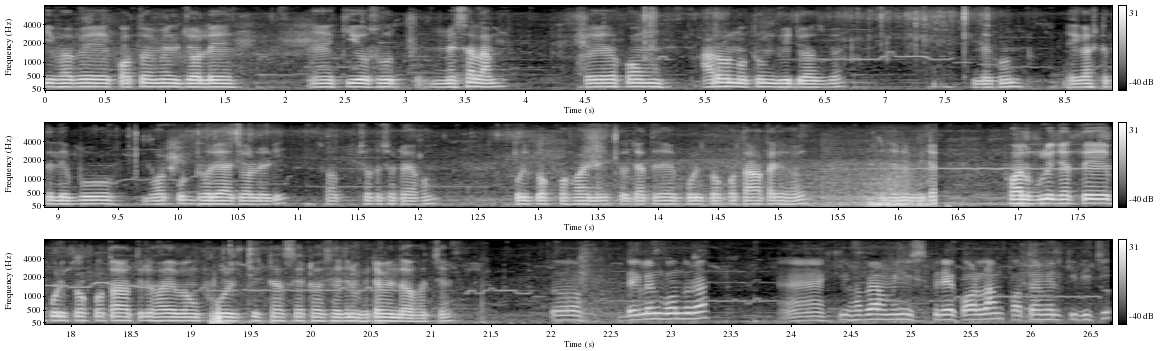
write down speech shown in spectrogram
কীভাবে কত এম জলে কি ওষুধ মেশালাম। তো এরকম আরও নতুন ভিডিও আসবে। দেখুন, এই গাছটাতে লেবু ভরপুর ধরে আছে অলরেডি সব ছোট ছোট এখন। পরিপক্ক হয় নাই, তো যাতে পরিপক্ক তাড়াতাড়ি হয় সেই জন্য ভিটা ফলগুলি যাতে পরিপক্ক তাড়াতাড়ি হয় এবং ফুল ঠিকঠাক সেট হয় সেই জন্য ভিটামিন দেওয়া হচ্ছে। তো দেখলেন বন্ধুরা কীভাবে আমি স্প্রে করলাম, কত এম কী দিচ্ছি।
